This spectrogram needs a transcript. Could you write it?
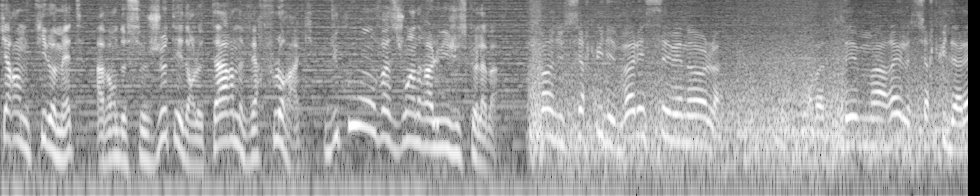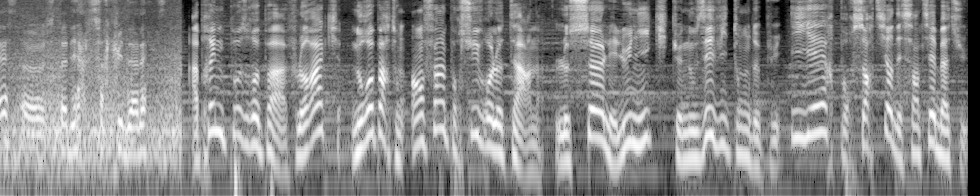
40 km avant de se jeter dans le Tarn vers Florac. Du coup, on va se joindre à lui jusque là-bas. Fin du circuit des vallées Cévenol. On va démarrer le circuit d'Alès, euh, c'est-à-dire le circuit d'Alès. Après une pause repas à Florac, nous repartons enfin pour suivre le Tarn, le seul et l'unique que nous évitons depuis hier pour sortir des sentiers battus.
